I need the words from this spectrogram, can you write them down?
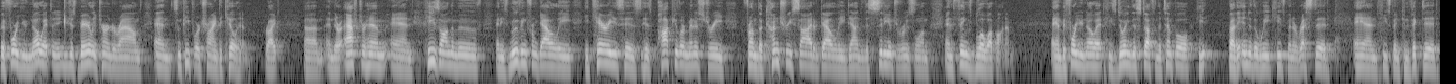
Before you know it, you just barely turned around and some people are trying to kill him, right? Um, and they're after him, and he's on the move, and he's moving from Galilee. He carries his, his popular ministry from the countryside of Galilee down to the city of Jerusalem, and things blow up on him. And before you know it, he's doing this stuff in the temple. He, by the end of the week, he's been arrested, and he's been convicted,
